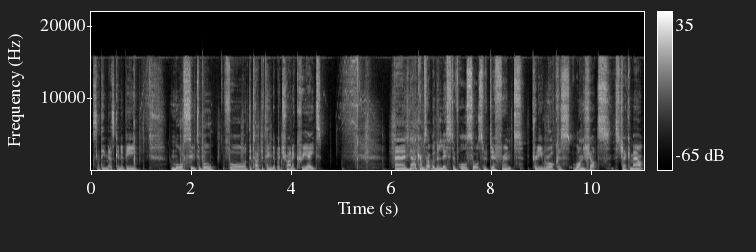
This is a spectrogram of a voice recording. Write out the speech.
because I think that's going to be more suitable for the type of thing that we're trying to create. And now it comes up with a list of all sorts of different pretty raucous one-shots. Let's check them out.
